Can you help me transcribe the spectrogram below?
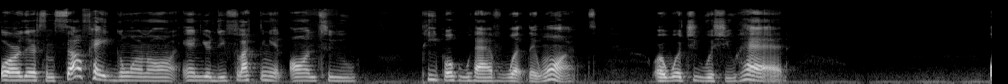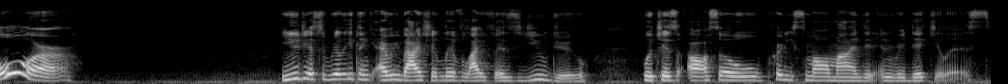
or there's some self hate going on and you're deflecting it onto people who have what they want or what you wish you had. Or you just really think everybody should live life as you do which is also pretty small minded and ridiculous.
